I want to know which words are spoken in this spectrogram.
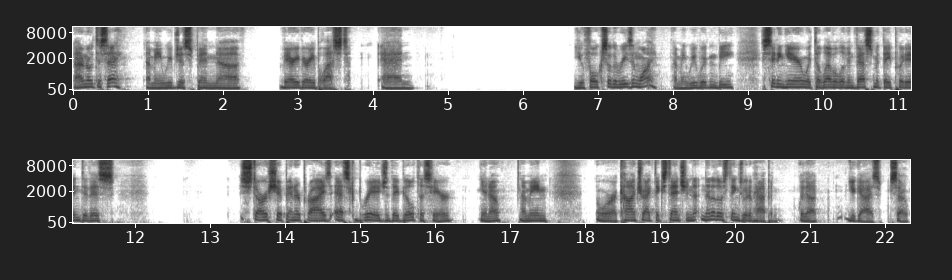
i don't know what to say. I mean we've just been uh, very very blessed. And you folks are the reason why. I mean we wouldn't be sitting here with the level of investment they put into this starship enterprise-esque bridge that they built us here you know? I mean or a contract extension. None of those things would have happened without you guys. So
